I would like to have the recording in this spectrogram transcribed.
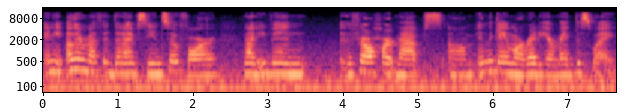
any other method that I've seen so far, not even the Feral Heart maps um, in the game already are made this way.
